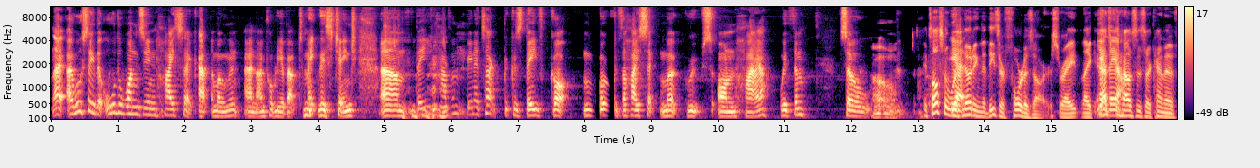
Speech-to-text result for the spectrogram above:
I, I will say that all the ones in high sec at the moment, and I'm probably about to make this change, um, they haven't been attacked because they've got most of the high sec merc groups on higher with them. So Uh-oh. it's also worth yeah. noting that these are Fortizars, right? Like yeah, Astrahuses are kind of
